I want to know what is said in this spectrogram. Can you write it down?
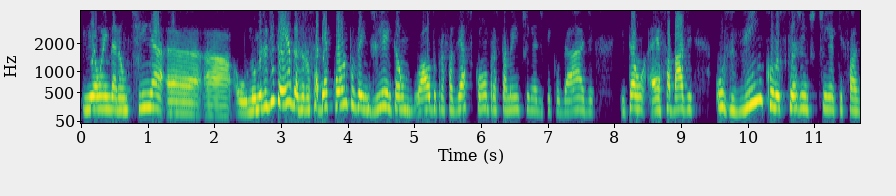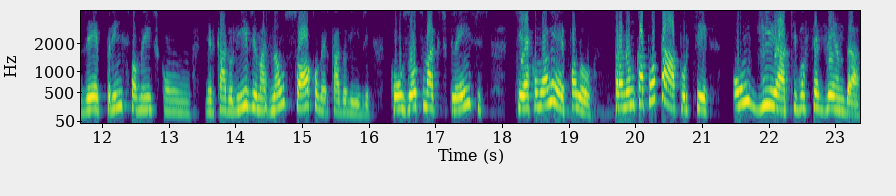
e eu ainda não tinha uh, uh, o número de vendas, eu não sabia quanto vendia, então o Aldo para fazer as compras também tinha dificuldade, então essa base, os vínculos que a gente tinha que fazer, principalmente com o Mercado Livre, mas não só com o Mercado Livre, com os outros marketplaces, que é como a Lê falou, para não capotar, porque um dia que você venda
